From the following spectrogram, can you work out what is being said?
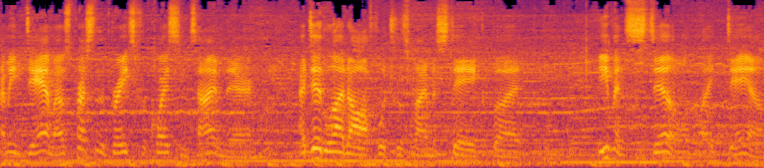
I mean, damn, I was pressing the brakes for quite some time there. I did let off, which was my mistake, but even still, like, damn.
